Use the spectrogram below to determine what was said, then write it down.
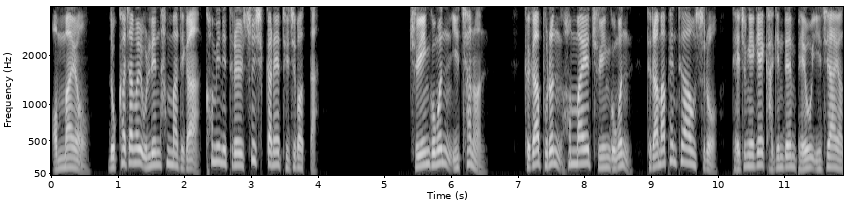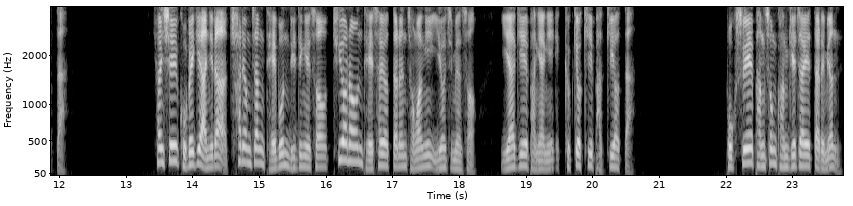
엄마요. 녹화장을 울린 한마디가 커뮤니티를 순식간에 뒤집었다. 주인공은 이찬원. 그가 부른 험마의 주인공은 드라마 펜트하우스로 대중에게 각인된 배우 이지아였다. 현실 고백이 아니라 촬영장 대본 리딩에서 튀어나온 대사였다는 정황이 이어지면서 이야기의 방향이 급격히 바뀌었다. 복수의 방송 관계자에 따르면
